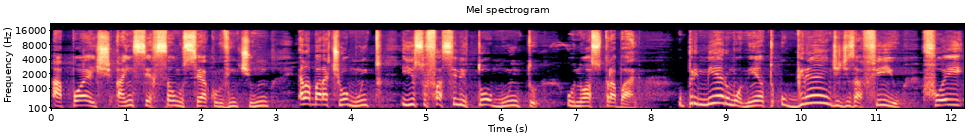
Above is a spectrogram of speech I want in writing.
após a inserção no século 21, ela barateou muito e isso facilitou muito o nosso trabalho. O primeiro momento, o grande desafio foi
